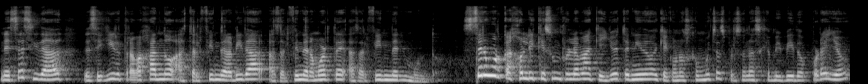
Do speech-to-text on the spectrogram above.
necesidad de seguir trabajando hasta el fin de la vida, hasta el fin de la muerte, hasta el fin del mundo. Ser workaholic es un problema que yo he tenido y que conozco muchas personas que han vivido por ello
